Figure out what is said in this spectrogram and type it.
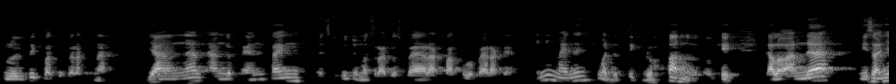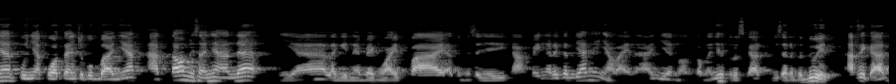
10 detik 40 perak. Nah, jangan anggap enteng meskipun cuma 100 perak, 40 perak ya. Ini mainnya cuma detik doang loh, oke. Okay? Kalau Anda misalnya punya kuota yang cukup banyak atau misalnya Anda ya lagi nebeng wifi atau misalnya di kafe nggak ada kerjaan nyalain aja, nonton aja terus kan bisa dapat duit. Asik kan?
